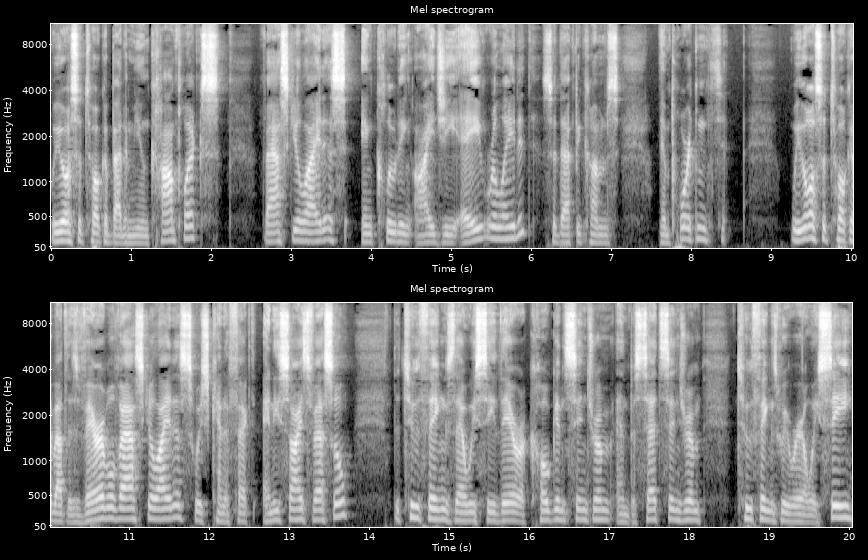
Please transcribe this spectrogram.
We also talk about immune complex vasculitis, including IgA related, so that becomes important. We also talk about this variable vasculitis, which can affect any size vessel. The two things that we see there are Cogan syndrome and Behçet syndrome, two things we rarely see.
